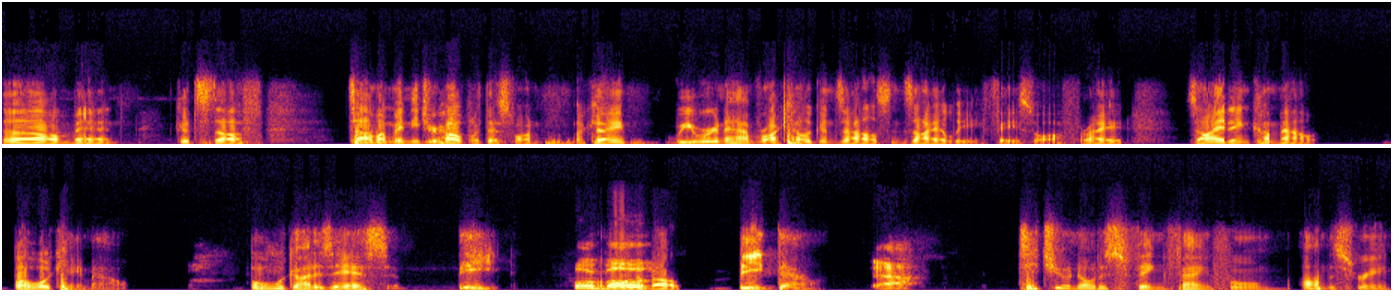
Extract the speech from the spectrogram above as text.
Oh man, good stuff. Tom, I'm gonna need your help with this one. Okay, we were gonna have Raquel Gonzalez and Xia Li face off, right? Xia didn't come out. Boa came out. Boa got his ass beat. poor I'm Boa. about beat down. Yeah. Did you notice Fing Fang Foom on the screen?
